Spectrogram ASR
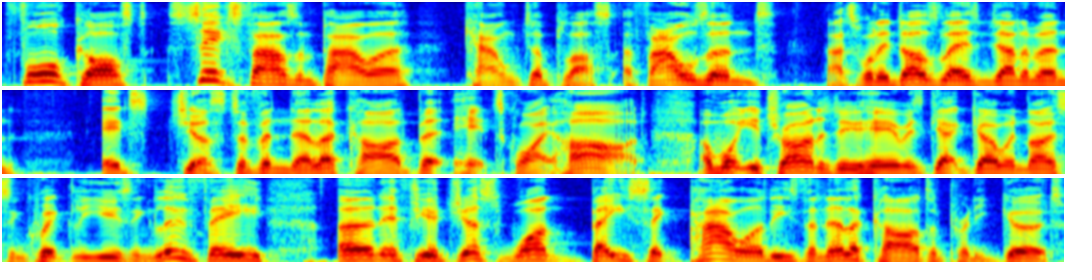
4 cost, 6,000 power, counter plus 1,000. That's what it does, ladies and gentlemen. It's just a vanilla card, but hits quite hard. And what you're trying to do here is get going nice and quickly using Luffy, and if you just want basic power, these vanilla cards are pretty good.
